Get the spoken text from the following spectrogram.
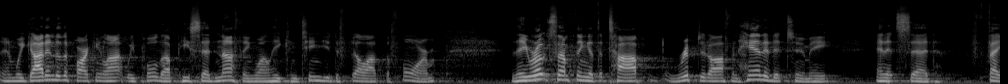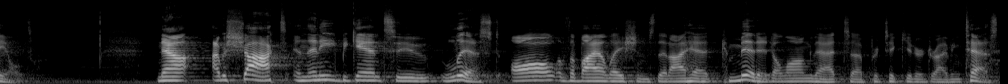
And we got into the parking lot, we pulled up, he said nothing while he continued to fill out the form. And he wrote something at the top, ripped it off, and handed it to me, and it said, failed. Now, I was shocked, and then he began to list all of the violations that I had committed along that uh, particular driving test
